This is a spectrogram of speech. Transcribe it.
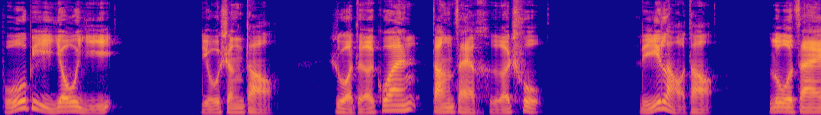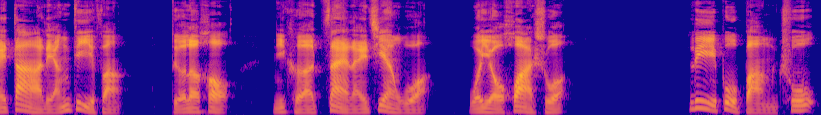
不必忧疑。”刘生道：“若得官，当在何处？”李老道：“路在大梁地方，得了后，你可再来见我，我有话说。”吏部榜出，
